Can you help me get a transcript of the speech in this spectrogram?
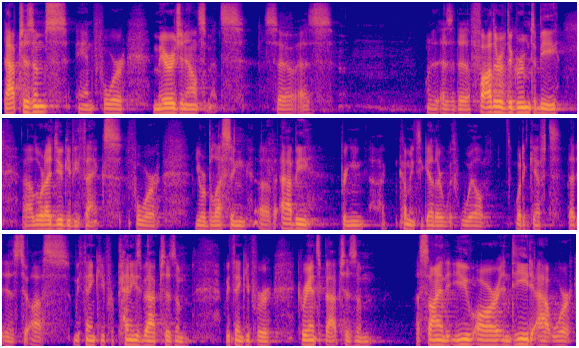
baptisms and for marriage announcements. So, as, as the father of the groom to be, uh, Lord, I do give you thanks for your blessing of Abby bringing, uh, coming together with Will. What a gift that is to us. We thank you for Penny's baptism. We thank you for Grant's baptism, a sign that you are indeed at work.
